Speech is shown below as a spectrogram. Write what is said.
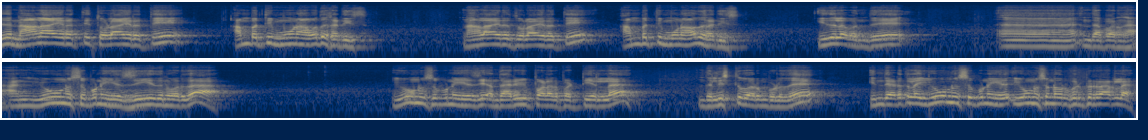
இது நாலாயிரத்தி தொள்ளாயிரத்தி ஐம்பத்தி மூணாவது ஹதீஸ். நாலாயிரத்தி தொள்ளாயிரத்தி ஐம்பத்தி மூணாவது ஹதீஸ். இதில் வந்து இந்த பாருங்கள் அன் யூனுசுபுனு யசீதுன்னு வருதா? யூனுசுபுனு யசீ அந்த அறிவிப்பாளர் பட்டியலில் இந்த லிஸ்ட்டு வரும் பொழுது இந்த இடத்துல யூனுசுப்புனு யூனுசுன்னு ஒரு குறிப்பிட்றாருல.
